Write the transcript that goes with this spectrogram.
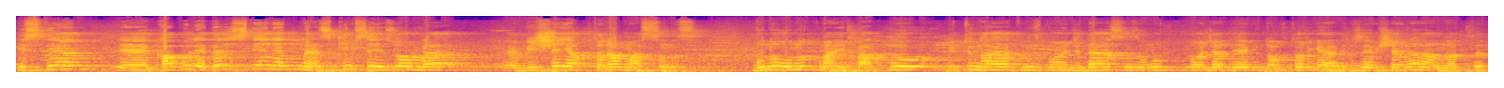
İsteyen e, kabul eder, isteyen etmez. Kimseyi zorla e, bir şey yaptıramazsınız. Bunu unutmayın. Bak bu bütün hayatımız boyunca dersiniz Umut Hoca diye bir doktor geldi bize bir şeyler anlattı.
